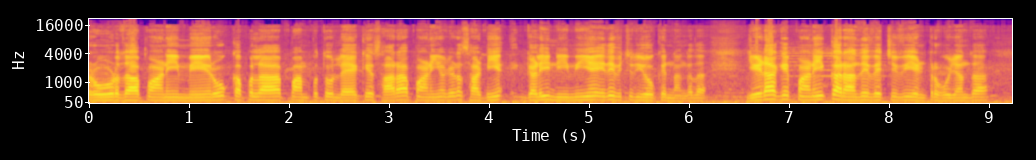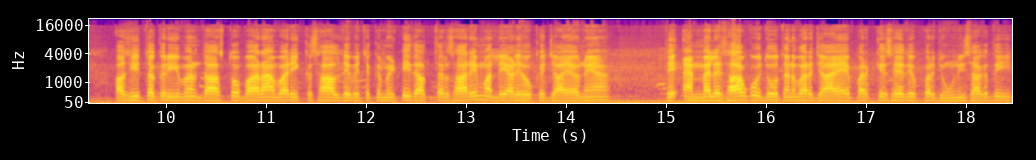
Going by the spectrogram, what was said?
ਰੋਡ ਦਾ ਪਾਣੀ ਮੇਨ ਉਹ ਕਪਲਾ ਪੰਪ ਤੋਂ ਲੈ ਕੇ ਸਾਰਾ ਪਾਣੀ ਆ ਜਿਹੜਾ ਸਾਡੀ ਗਲੀ ਨੀਵੀਂ ਹੈ ਇਹਦੇ ਵਿੱਚ ਦੀ ਹੋ ਕੇ ਲੰਘਦਾ। ਜਿਹੜਾ ਕਿ ਪਾਣੀ ਘਰਾਂ ਦੇ ਵਿੱਚ ਵੀ ਐਂਟਰ ਹੋ ਜਾਂਦਾ। ਅਸੀਂ ਤਕਰੀਬਨ 10 ਤੋਂ 12 ਵਾਰ ਇੱਕ ਸਾਲ ਦੇ ਵਿੱਚ ਕਮੇਟੀ ਦਫ਼ਤਰ ਸਾਰੇ ਮਹੱਲੇ ਵਾਲੇ ਹੋ ਕੇ ਜਾਏ ਆਉਂਦੇ ਆ ਤੇ ਐਮਐਲਏ ਸਾਹਿਬ ਕੋਈ ਦੋ ਤਿੰਨ ਵਾਰ ਜਾਏ, ਪਰ ਕਿਸੇ ਦੇ ਉੱਪਰ ਜੂ ਨਹੀਂ ਸਕਦੀ।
